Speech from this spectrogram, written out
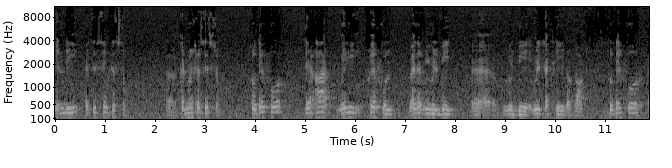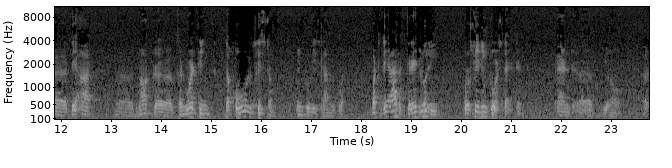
in the existing system, uh, conventional system. So therefore, they are very fearful whether we will be uh, will be will succeed or not. So therefore, uh, they are uh, not converting the whole system into the Islamic one. But they are gradually proceeding towards that end. And, uh, you know, uh,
